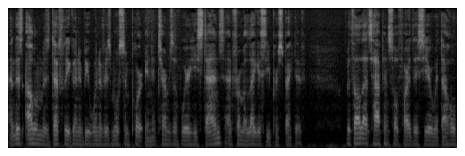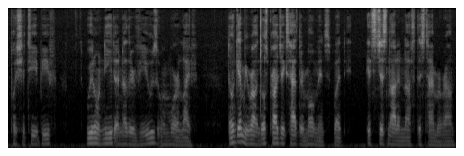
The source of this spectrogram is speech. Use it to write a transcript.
and this album is definitely going to be one of his most important in terms of where he stands and from a legacy perspective. With all that's happened so far this year with that whole Pusha T beef, we don't need another views or more life. Don't get me wrong, those projects had their moments, but it's just not enough this time around.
